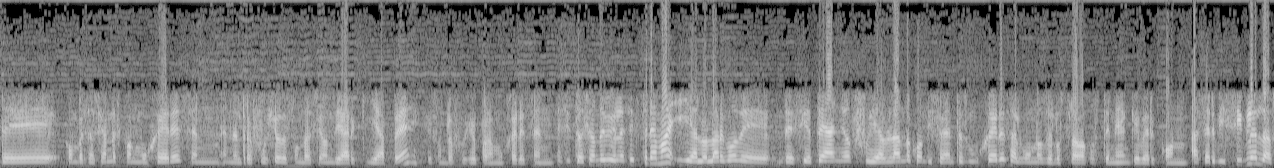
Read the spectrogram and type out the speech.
de conversaciones con mujeres en, en el refugio de Fundación de Arquiape, que es un refugio para mujeres en, en, situación de violencia extrema, y a lo largo de, de, siete años fui hablando con diferentes mujeres. Algunos de los trabajos tenían que ver con hacer visibles las,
